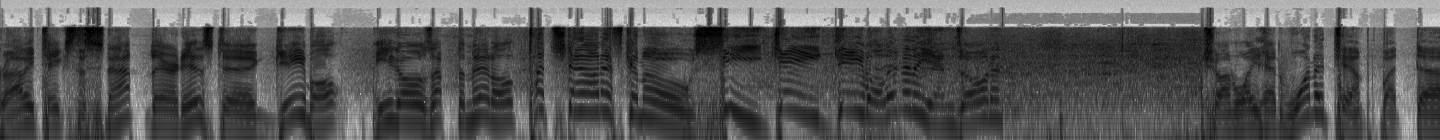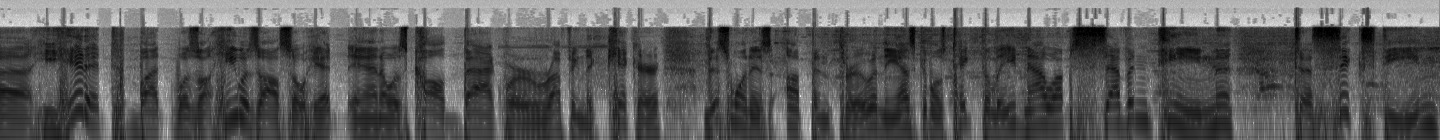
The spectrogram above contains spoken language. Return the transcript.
Robbie takes the snap. There it is to Gable. He goes up the middle. Touchdown Eskimos. C.J. Gable into the end zone. And Sean Whyte had one attempt, but uh, he hit it, but was he was also hit, and it was called back. We're roughing the kicker. This one is up and through, and the Eskimos take the lead, now up 17 to 16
